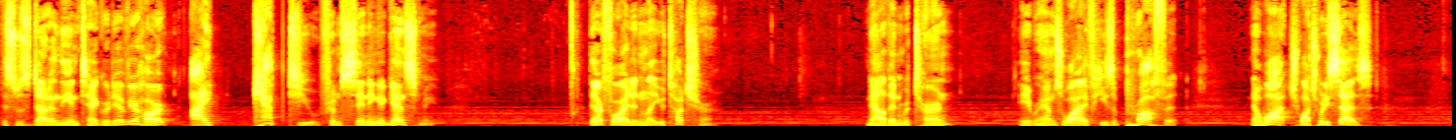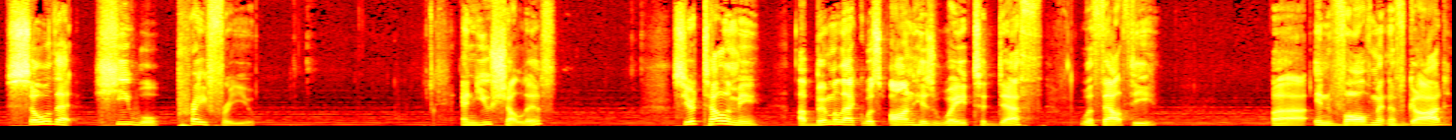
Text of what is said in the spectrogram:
This was done in the integrity of your heart. I kept you from sinning against me. Therefore, I didn't let you touch her. Now then, return. Abraham's wife, he's a prophet. Now, watch, watch what he says. So that he will pray for you, and you shall live. So you're telling me Abimelech was on his way to death without the uh, involvement of God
